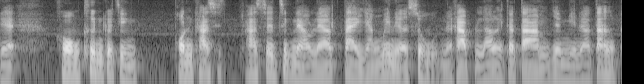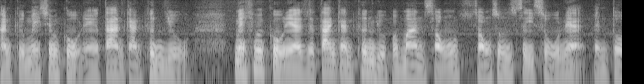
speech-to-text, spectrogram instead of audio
เนี่ยโค้งขึ้นก็จริงพ้นค่าค่าเส้นซิกแนวแล้ว แต่ยังไม่เหนือศูนย์นะครับ แล้วก็ตามยังมีแนวต้านสำคัญคือเมฆชิมกุเนี่ยต้านการขึ้นอยู่ เมฆชิมกุเนี่ยจะต้านการขึ้นอยู่ประมาณ 2 2040เนี่ยเป็นตัว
